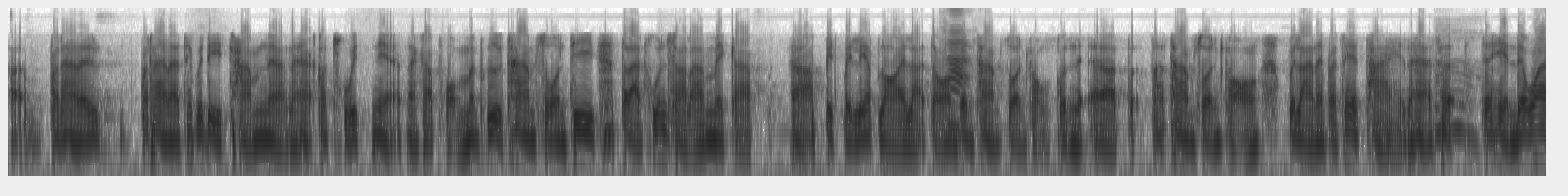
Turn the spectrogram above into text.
าประธานาประธานาธิบดีทรัมป์เนี่ยนะฮะเขาทวิตเนี่ยนะครับผมมันคือไทม์โซนที่ตลาดหุ้นสหรัฐอเมริกาอ่า ปิดไปเรียบร้อยแล้วแต่ว่าค่ะเป็นไทม์โซนของคนไทม์โซนของเวลาในประเทศไทยนะฮะจะอ่าจะเห็นได้ว่า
